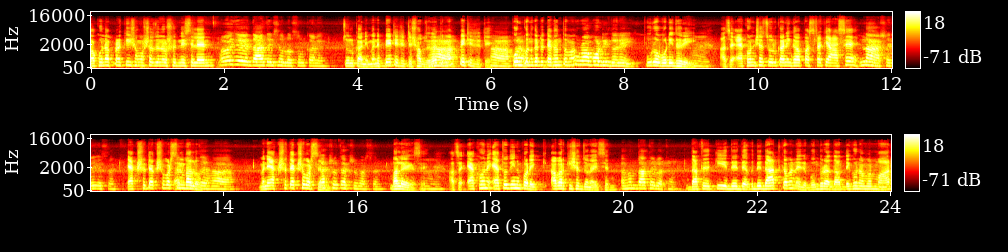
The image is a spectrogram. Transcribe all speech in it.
তখন আপনার কি সমস্যার জন্য ওষুধ নিয়েছিলেন? ওই যে দাঁত চুলকানি চুলকানি মানে পেটে টেটে সব জায়গায় হ্যাঁ। তোমার পেটে টেটে। হ্যাঁ, কোন হ্যাঁ। কোন কাটু দেখান তোমার? পুরো বডি ধরেই। পুরো বডি ধরেই। আচ্ছা এখন সে চুলকানি ঘা পাঁচটা কি আছে? না সেরে গেছে। একশোতে একশো পার্সেন্ট ভালো? হ্যাঁ। মানে একশোতে একশো পার্সেন্ট একশোতে একশো পার্সেন্ট ভালো হয়ে গেছে। আচ্ছা এখন এতদিন পরে আবার কিসের জন্য আইছেন? এখন দাঁতে ব্যথা। দাঁতে কি দে- দাঁত কেমন? এই যে বন্ধুরা দাঁত দেখুন আমার মার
